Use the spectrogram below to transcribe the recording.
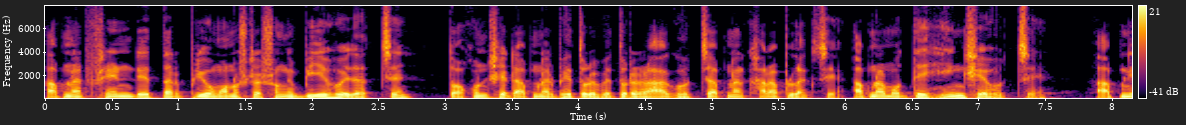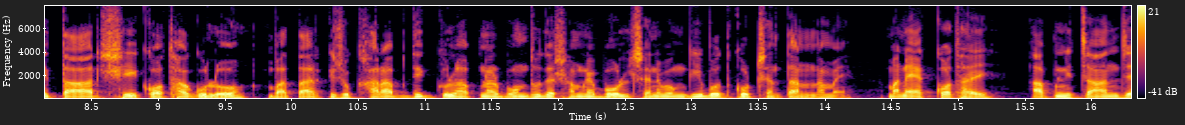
আপনার ফ্রেন্ডের তার প্রিয় মানুষটার সঙ্গে বিয়ে হয়ে যাচ্ছে, তখন সেটা আপনার ভেতরে ভেতরে রাগ হচ্ছে, আপনার খারাপ লাগছে, আপনার মধ্যে হিংসে হচ্ছে। আপনি তার সেই কথাগুলো বা তার কিছু খারাপ দিকগুলো আপনার বন্ধুদের সামনে বলছেন এবং গিবোধ করছেন তার নামে। মানে এক কথায় আপনি চান যে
